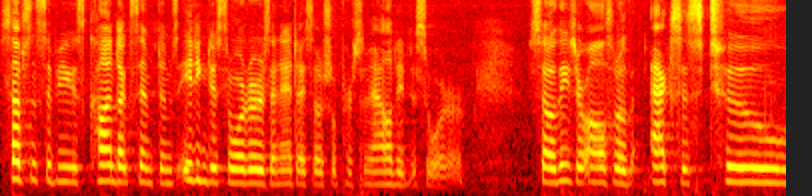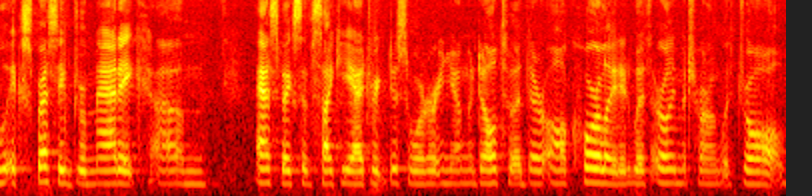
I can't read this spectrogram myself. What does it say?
substance abuse, conduct symptoms, eating disorders, and antisocial personality disorder. So these are all sort of axis two expressive dramatic um, aspects of psychiatric disorder in young adulthood. They're all correlated with early maternal withdrawal.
